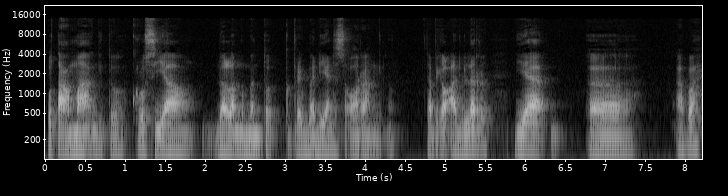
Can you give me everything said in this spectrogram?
utama gitu, krusial dalam membentuk kepribadian seseorang gitu tapi kalau Adler dia uh, apa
